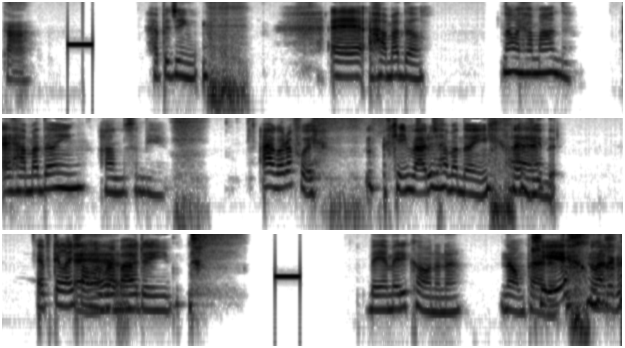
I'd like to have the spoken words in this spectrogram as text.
Tá. Rapidinho. É Ramadã. Não, é Ramada. É Ramadãim. Ah, não sabia. Ah, agora foi. Fiquei em vários Ramadãim na É. vida. É porque falam É. Ramada e. Bem americano, né? Não, pera. Quê? Não era...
